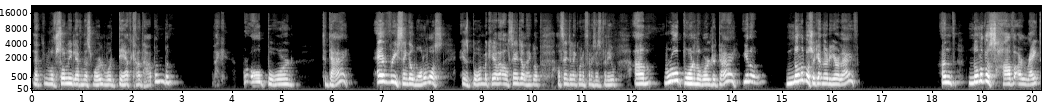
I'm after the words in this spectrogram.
that we've suddenly lived in this world where death can't happen? But like we're all born to die. Every single one of us is born. Michaela, I'll send you a link. Love. I'll send you a link when I finish this video. Um, we're all born in the world to die. You know, none of us are getting out of here alive. And none of us have a right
